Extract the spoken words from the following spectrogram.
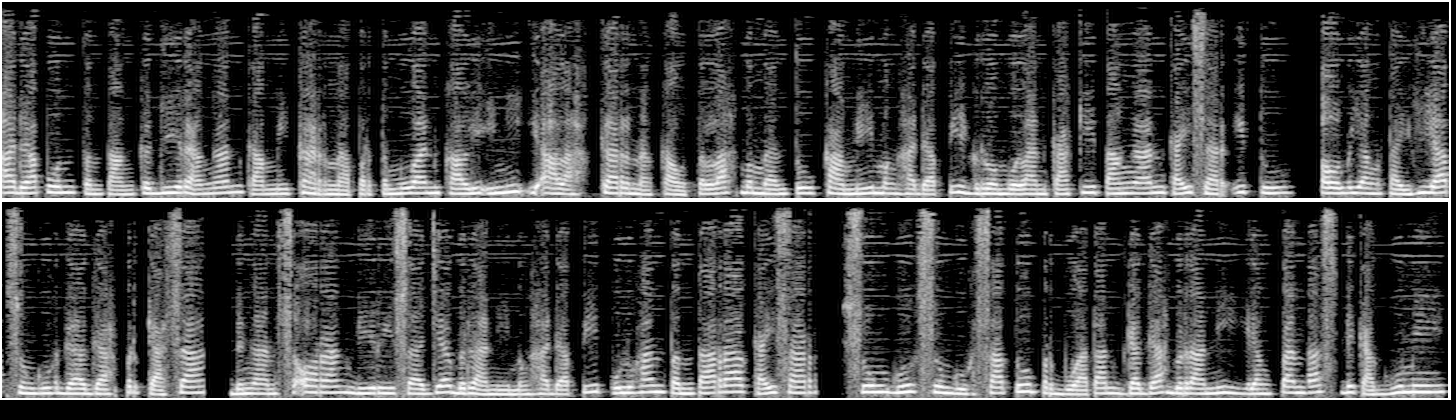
Adapun tentang kegirangan kami karena pertemuan kali ini ialah karena kau telah membantu kami menghadapi gerombolan kaki tangan kaisar itu, Yang Tai Hiap sungguh gagah perkasa, dengan seorang diri saja berani menghadapi puluhan tentara kaisar, sungguh-sungguh satu perbuatan gagah berani yang pantas dikagumi,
